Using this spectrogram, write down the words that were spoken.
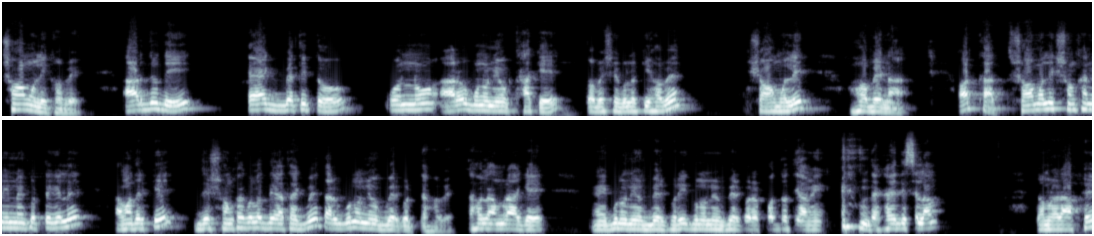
সহমৌলিক হবে। আর যদি এক ব্যতীত অন্য আরও গুণনীয়ক থাকে, তবে সেগুলো কি হবে? সহমৌলিক হবে না। অর্থাৎ সহমৌলিক সংখ্যা নির্ণয় করতে গেলে আমাদেরকে যে সংখ্যাগুলো দেয়া থাকবে তার গুণনীয়ক বের করতে হবে। তাহলে আমরা আগে আহ, গুণনীয়ক বের করি। গুণনীয়ক বের করার পদ্ধতি আমি দেখাই দিছিলাম। তো আমরা রাফে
